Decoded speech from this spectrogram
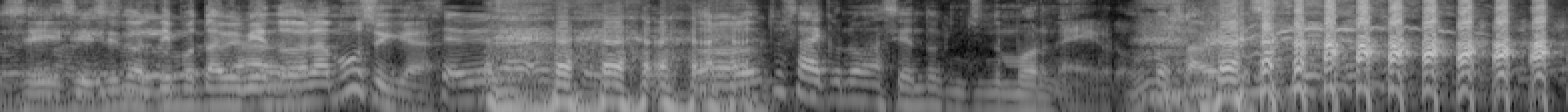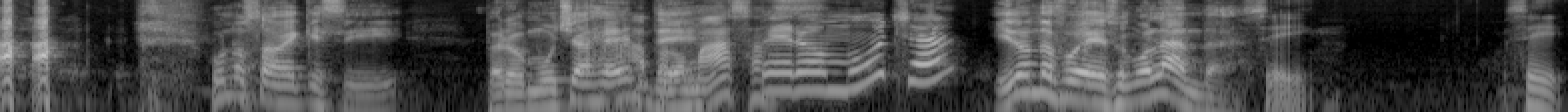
sí, sí, sí, no, el tipo está viviendo de la música. Se vio la- No, no, tú sabes que uno va haciendo humor negro. Uno sabe que sí. uno sabe que sí. Pero mucha Ah, gente. pero masas. Pero mucha. ¿Y dónde fue eso? ¿En Holanda? Sí. Sí.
